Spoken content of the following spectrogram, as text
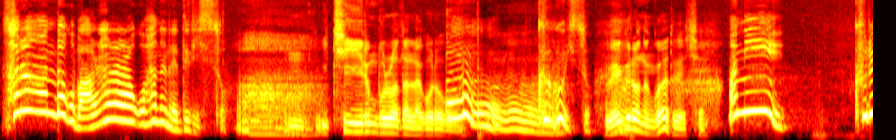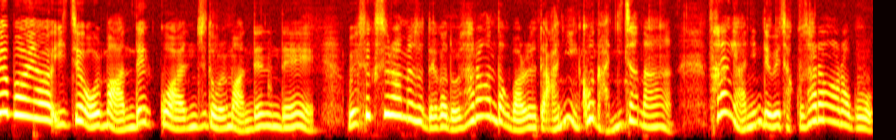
사랑한다고 말하라고 하는 애들이 있어. 아. 음, 지 이름 불러달라고 그러고 어, 어. 음. 그거 있어. 왜 그러는 거야 도대체? 아니 그래봐야 이제 얼마 안 됐고 안지도 얼마 안 되는데 왜 섹스를 하면서 내가 널 사랑한다고 말을 해도 아니 이건 아니잖아 사랑이 아닌데 왜 자꾸 사랑하라고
